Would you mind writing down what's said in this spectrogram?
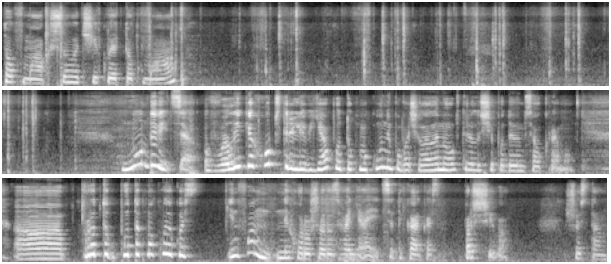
Токмак. Що очікує Токмак? Ну, дивіться, великих обстрілів я по Токмаку не побачила, але ми обстріли ще подивимося окремо. А, про, по Токмаку якось інфа нехороша розганяється, така якась паршива. Щось там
